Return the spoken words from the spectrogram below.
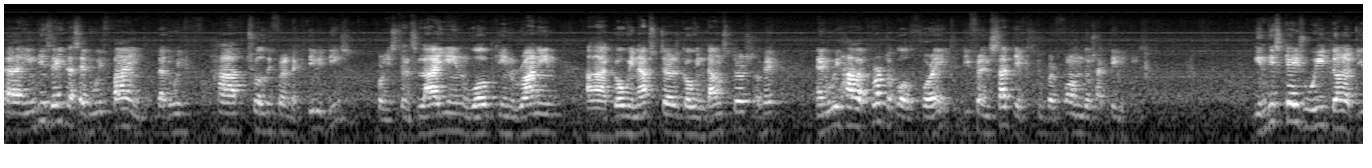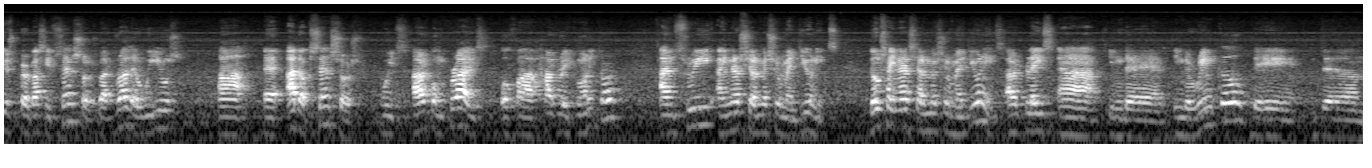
Uh, in this dataset, we find that we have 12 different activities. For instance, lying, walking, running, uh, going upstairs, going downstairs. Okay. And we have a protocol for eight different subjects to perform those activities. In this case, we do not use pervasive sensors, but rather we use uh, uh, ad hoc sensors, which are comprised of a heart rate monitor and three inertial measurement units. Those inertial measurement units are placed uh, in the in the wrinkle, the the, um,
